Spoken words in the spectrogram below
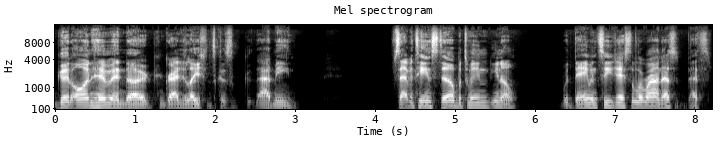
Good on him, and uh, congratulations. Because I mean, seventeen still between you know, with Dame and CJ still around. That's that's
